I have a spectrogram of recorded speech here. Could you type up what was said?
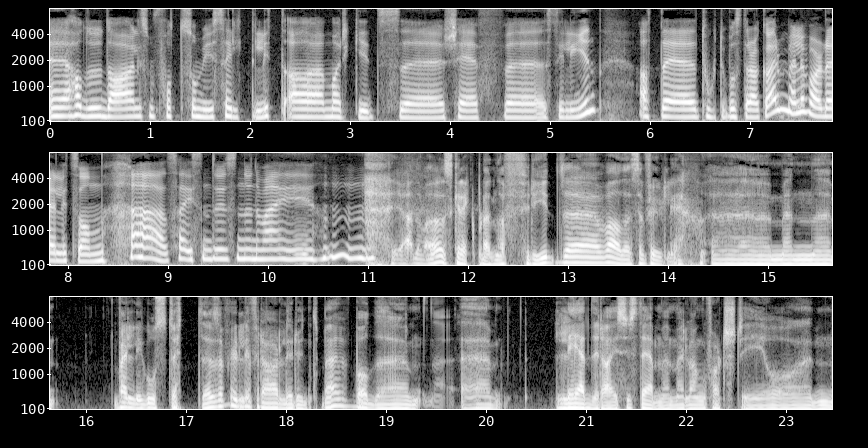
eh, hadde du da liksom fått så mye selvtillit av markedssjefstillingen at det tok du på strak arm, eller var det litt sånn haha, 16 000 under meg? Ja, det var skrekkblanda fryd, eh, var det selvfølgelig. Men veldig god støtte selvfølgelig fra alle rundt meg. Både ledere i systemet med lang fartstid og en,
